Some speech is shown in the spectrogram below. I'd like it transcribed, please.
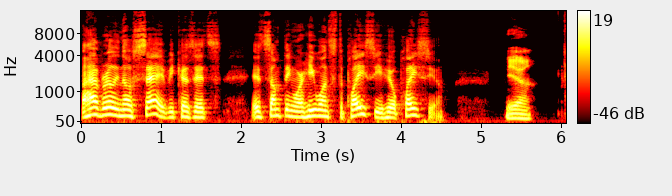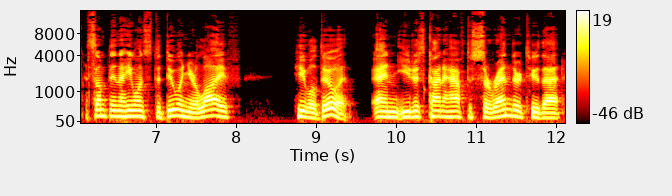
I have really no say because it's it's something where he wants to place you, he'll place you. Yeah. something that he wants to do in your life, he will do it. And you just kind of have to surrender to that.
